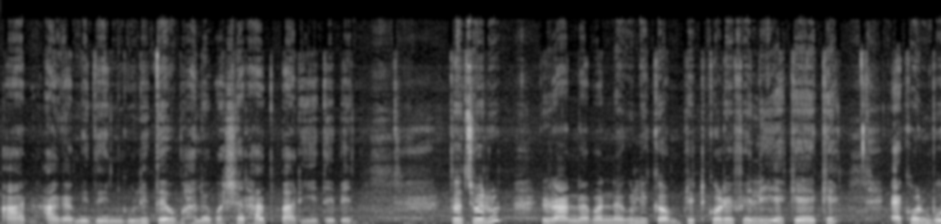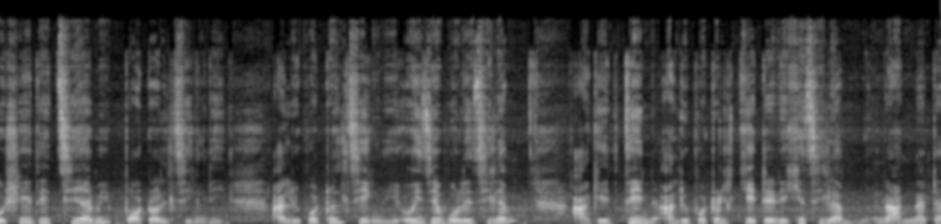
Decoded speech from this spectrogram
আর আগামী দিনগুলিতেও ভালোবাসার হাত বাড়িয়ে দেবেন। তো চলুন রান্নাবান্নাগুলি কমপ্লিট করে ফেলি একে একে। এখন বসিয়ে দিচ্ছি আমি পটল চিংড়ি, আলু পটল চিংড়ি। ওই যে বলেছিলাম, আগের দিন আলু পটল কেটে রেখেছিলাম, রান্নাটা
